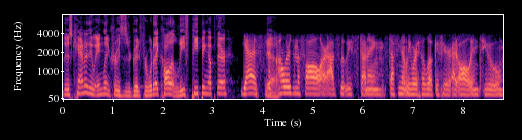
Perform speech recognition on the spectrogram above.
those Canada New England cruises are good for what do they call it? Leaf peeping up there. Yes, Yeah. the colors in the fall are absolutely stunning. It's definitely worth a look if you're at all into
